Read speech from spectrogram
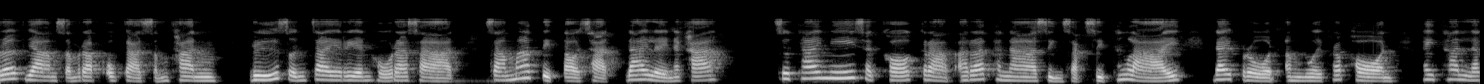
เลิกยามสำหรับโอกาสสำคัญ หรือสนใจเรียนโหราศาสตร์ สามารถติดต่อฉัดได้เลยนะคะ สุดท้ายนี้ฉัดขอกราบอาราธนาสิ่งศักดิ์สิทธิ์ทั้งหลาย ได้โปรดอำนวยพระพร ให้ท่านและ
